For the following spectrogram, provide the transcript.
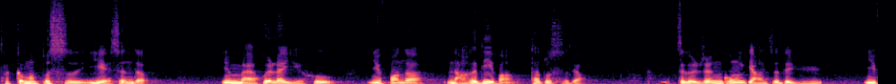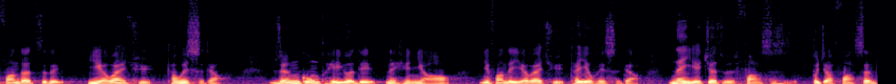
它根本不是野生的，你买回来以后，你放到哪个地方它都死掉。这个人工养殖的鱼，你放到这个野外去，它会死掉。人工培育的那些鸟。你放到野外去，它也会死掉，那也就是放生，不叫放生。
